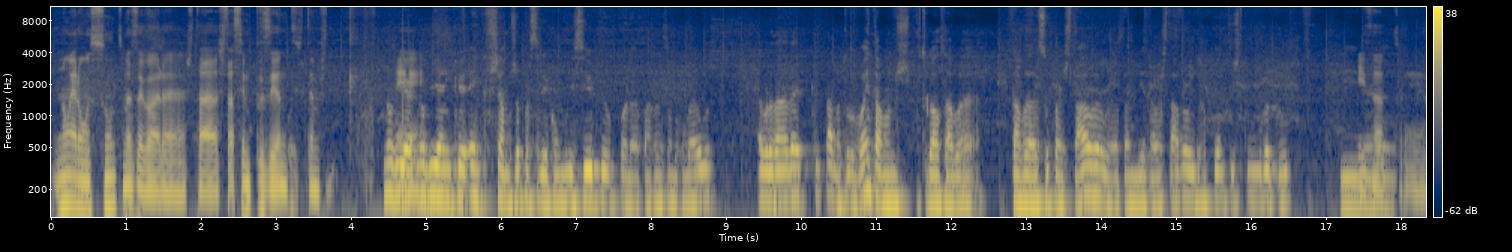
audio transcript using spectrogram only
não era um assunto, mas agora está, está sempre presente. Estamos, No dia, É. no dia em, que, em que fechamos a parceria com o município para, para a realização do Rodelos, a verdade é que estava tudo bem, estávamos, Portugal estava, estava super estável, a pandemia estava estável e de repente isto muda tudo. E, exato, é,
